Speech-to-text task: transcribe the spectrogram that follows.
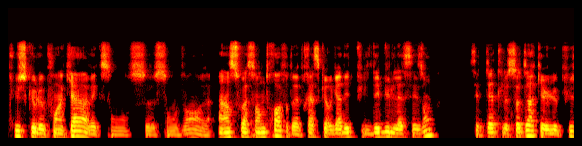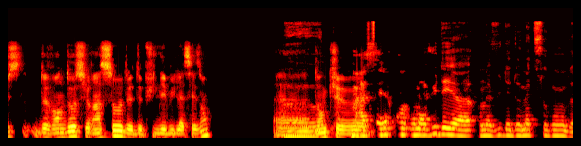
plus que le point K avec son ce son vent, heu, 1,63. Faudrait presque regarder depuis le début de la saison. C'est peut-être le sauteur qui a eu le plus de vent d'eau sur un saut de depuis le début de la saison. Donc bah, on a vu des, on a vu des 2 mètres secondes,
